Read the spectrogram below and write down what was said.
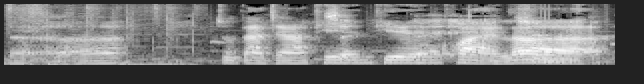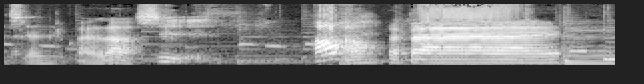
的，祝大家天天快乐，生日快乐！是，好，好，拜拜。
